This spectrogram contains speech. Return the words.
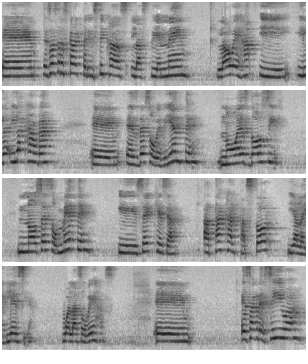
Esas tres características las tiene la oveja y, la, cabra eh, es desobediente, no es dócil, no se somete y dice que se ataca al pastor y a la iglesia o a las ovejas. Es agresiva,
